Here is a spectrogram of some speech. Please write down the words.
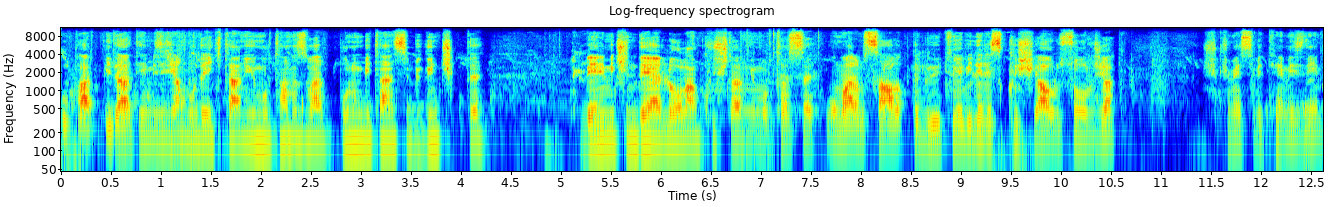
Bu part bir daha temizleyeceğim. Burada iki tane yumurtamız var. Bunun bir tanesi bugün çıktı. Benim için değerli olan kuşların yumurtası. Umarım sağlıklı büyütebiliriz. Kış yavrusu olacak. Şu kümesi bir temizleyeyim.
